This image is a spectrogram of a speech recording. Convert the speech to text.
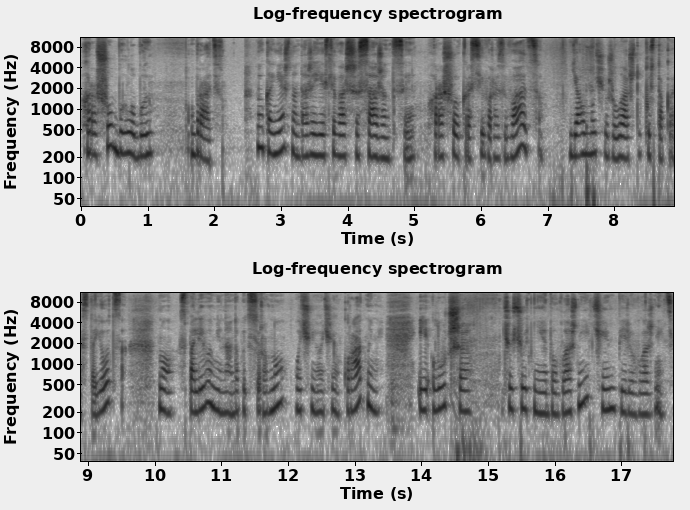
хорошо было бы убрать. Ну и, конечно, даже если ваши саженцы хорошо и красиво развиваются, я вам очень желаю, что пусть так и остается, но с поливами надо быть все равно очень-очень аккуратными и лучше чуть-чуть не увлажнить, чем переувлажнить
